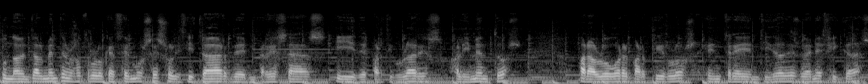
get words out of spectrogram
Fundamentalmente nosotros lo que hacemos es solicitar de empresas y de particulares alimentos para luego repartirlos entre entidades benéficas.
